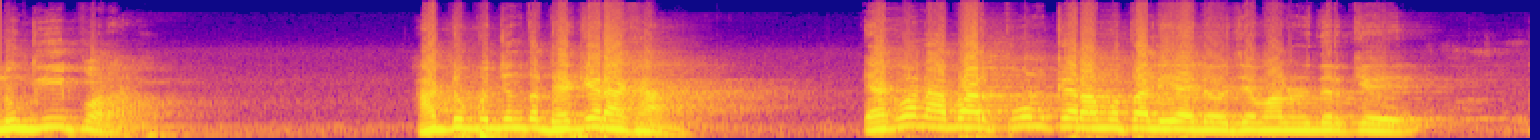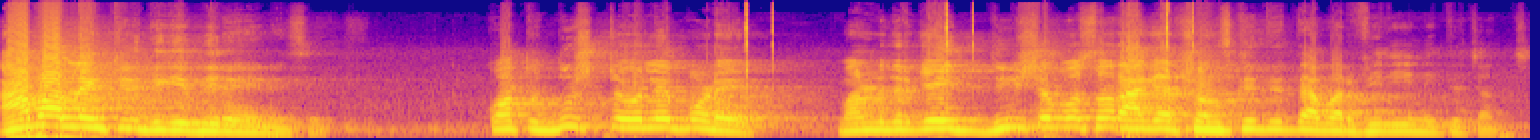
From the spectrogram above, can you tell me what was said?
লুঙ্গি পরা, হাঁটু পর্যন্ত ঢেকে রাখা। এখন আবার কোন কেরামত আলী আইলো যে মানুষদেরকে আবার লেংটির দিকে ফিরে এনেছে? কত দুষ্ট হলে পড়ে মানুষদেরকে এই দুইশো বছর আগের সংস্কৃতিতে আবার ফিরিয়ে নিতে চাচ্ছে।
